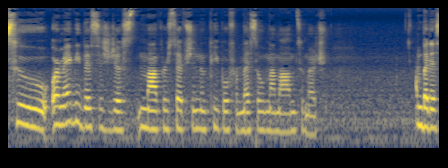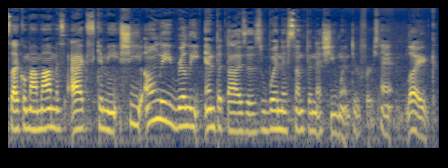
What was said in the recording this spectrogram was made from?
to or maybe this is just my perception of people for messing with my mom too much. But it's like when my mom is asking me she only really empathizes when it's something that she went through firsthand. Like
